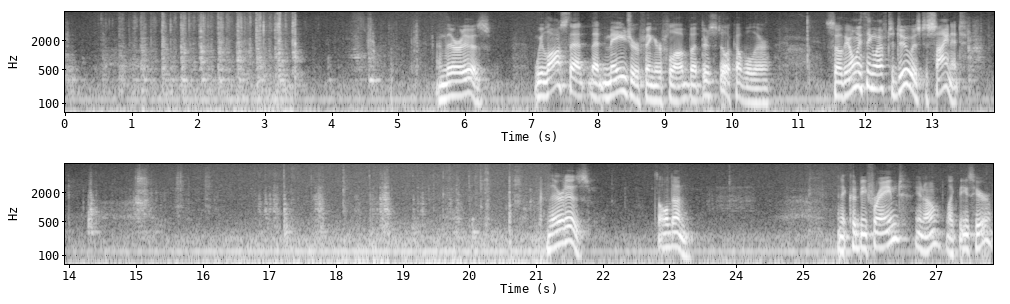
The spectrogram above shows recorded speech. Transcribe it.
And there it is. We lost that, that major finger flub, but there's still a couple there. So the only thing left to do is to sign it. There it is. It's all done. And it could be framed, you know, like these here.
